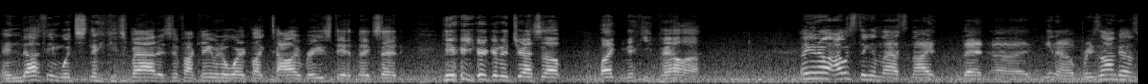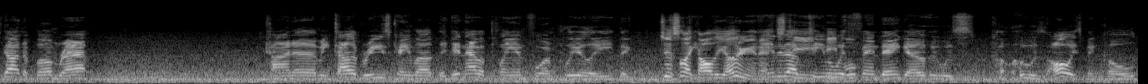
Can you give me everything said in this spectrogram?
and nothing would stink as bad as if I came into work like Tyler Breeze did. They said, "Here, you're going to dress up like Nikki Bella." Well, you know, I was thinking last night that uh, you know Breezango's gotten a bum rap. Kind of. I mean, Tyler Breeze came up. They didn't have a plan for him. Clearly, they Just like all the other NXT ended up teaming people. with Fandango, who was who has always been cold,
